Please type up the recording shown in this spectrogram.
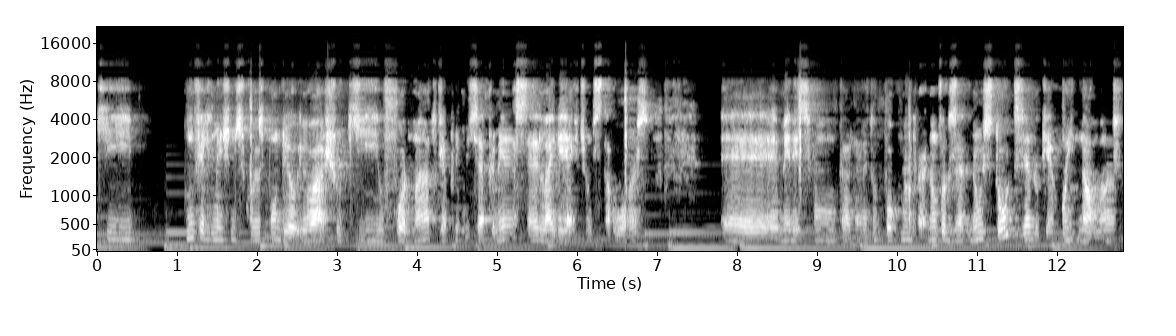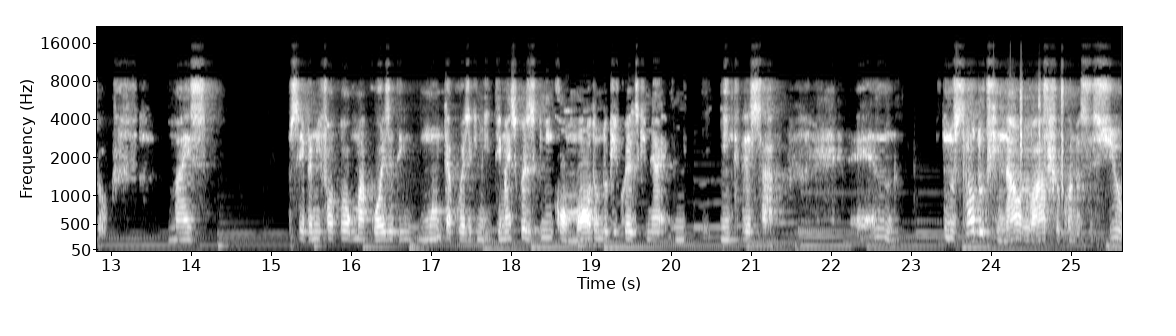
que infelizmente não se correspondeu. Eu acho que o formato, que é a primeira série live action de Star Wars, é, um tratamento um pouco melhor. Não, não estou dizendo que é ruim, não, não estou. Mas não sei, para mim faltou alguma coisa, tem muita coisa que me, tem mais coisas que me incomodam do que coisas que me, me, me interessaram. É, no saldo final, eu acho, quando assisti o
